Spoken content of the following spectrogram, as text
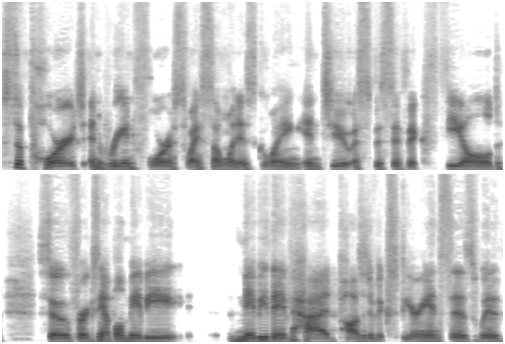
support and reinforce why someone is going into a specific field. So, for example, maybe maybe they've had positive experiences with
